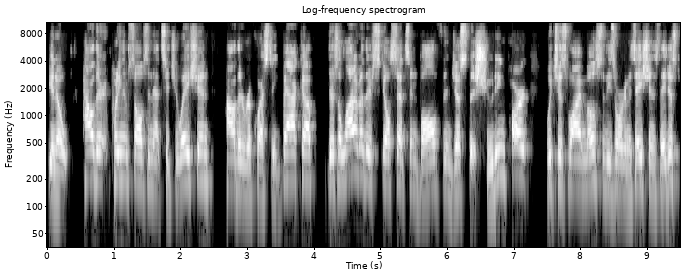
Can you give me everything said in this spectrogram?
you know, how they're putting themselves in that situation, how they're requesting backup. There's a lot of other skill sets involved than just the shooting part, which is why most of these organizations, they just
